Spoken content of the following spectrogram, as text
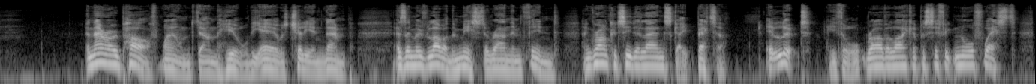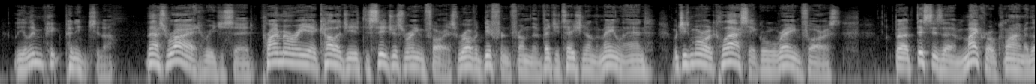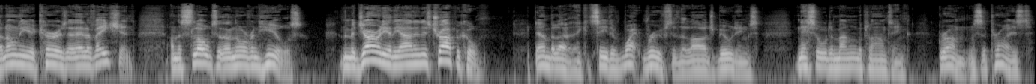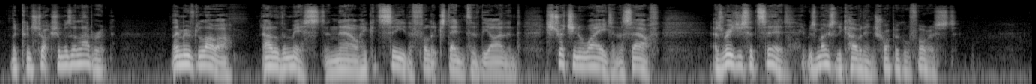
A narrow path wound down the hill. The air was chilly and damp. As they moved lower, the mist around them thinned, and Grant could see the landscape better. It looked, he thought, rather like a Pacific Northwest, the Olympic Peninsula. That's right, Regis said. Primary ecology is deciduous rainforest, rather different from the vegetation on the mainland, which is more a classic or rainforest. But this is a microclimate that only occurs at elevation, on the slopes of the northern hills. The majority of the island is tropical. Down below, they could see the white roofs of the large buildings, nestled among the planting. Grant was surprised. The construction was elaborate. They moved lower, out of the mist, and now he could see the full extent of the island, stretching away to the south. As Regis had said, it was mostly covered in tropical forest.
